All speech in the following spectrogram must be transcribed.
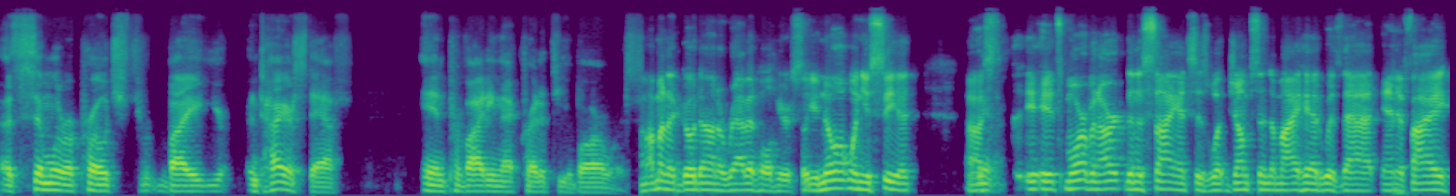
a similar approach by your entire staff in providing that credit to your borrowers. I'm going to go down a rabbit hole here. So you know it when you see it. Uh, yeah. It's more of an art than a science, is what jumps into my head with that. And if I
